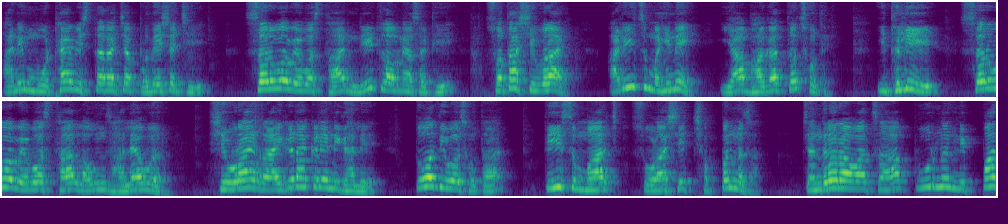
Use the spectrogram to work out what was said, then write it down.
आणि मोठ्या विस्ताराच्या प्रदेशाची सर्व व्यवस्था नीट लावण्यासाठी स्वतः शिवराय अडीच महिने या भागातच होते. इथली सर्व व्यवस्था लावून झाल्यावर शिवराय रायगडाकडे निघाले. तो दिवस होता तीस मार्च सोळाशे छप्पन्नचा. चंद्ररावाचा पूर्ण निपात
